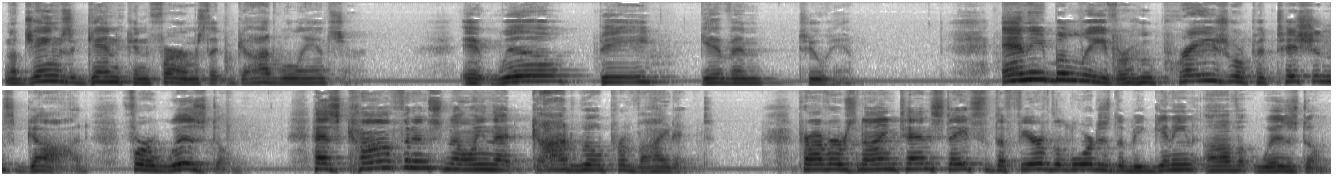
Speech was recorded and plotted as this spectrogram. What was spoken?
Now, James again confirms that God will answer. It will be given to him. Any believer who prays or petitions God for wisdom has confidence knowing that God will provide it. Proverbs 9:10 states that the fear of the Lord is the beginning of wisdom.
